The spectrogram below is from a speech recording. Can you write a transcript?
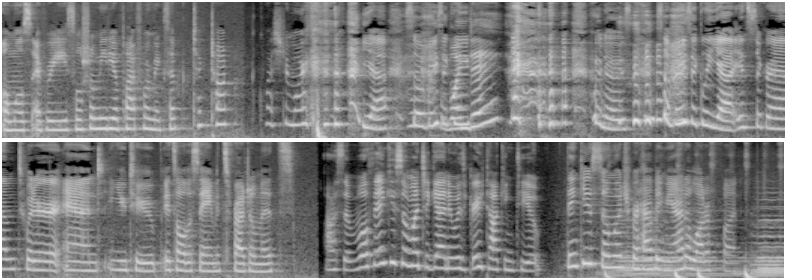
almost every social media platform except TikTok question mark? Yeah so basically one day? Who knows? So basically yeah instagram twitter and youtube it's all the same. It's fragile myths. Awesome. Well thank you so much again. It was great talking to you. Thank you so much for having me. I had a lot of fun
